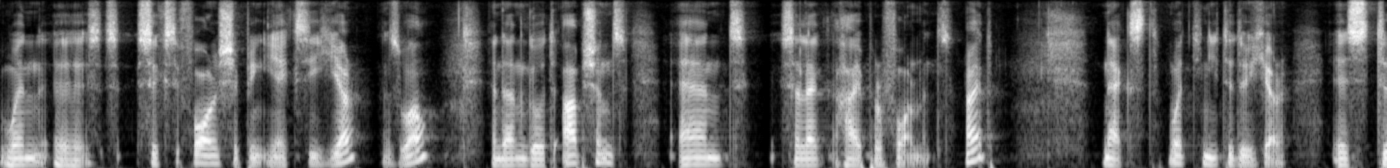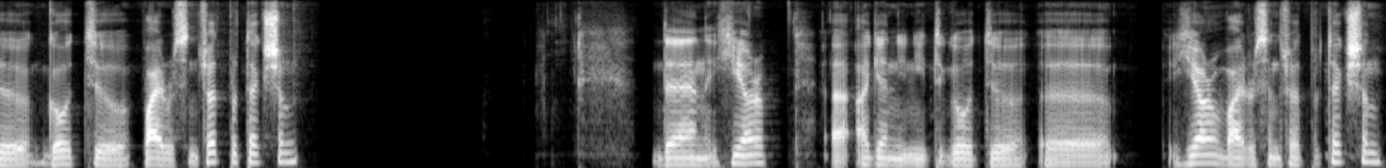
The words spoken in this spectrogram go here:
Win64 shipping exe here as well. And then go to options and select high performance right? Next what you need to do here is to go to virus and threat protection. Then here uh, again you need to go to uh, here virus and threat protection.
